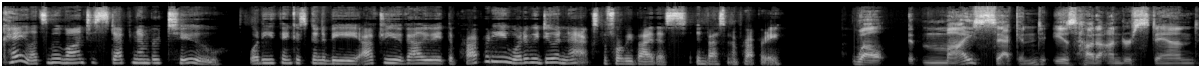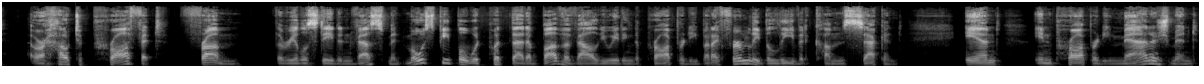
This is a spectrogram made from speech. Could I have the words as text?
Okay, let's move on to step number two. What do you think is going to be after you evaluate the property? What are we doing next before we buy this investment property? Well, my second is how to understand or how to profit from the real estate investment. Most people would put that above evaluating the property, but I firmly believe it comes second. And in property management,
